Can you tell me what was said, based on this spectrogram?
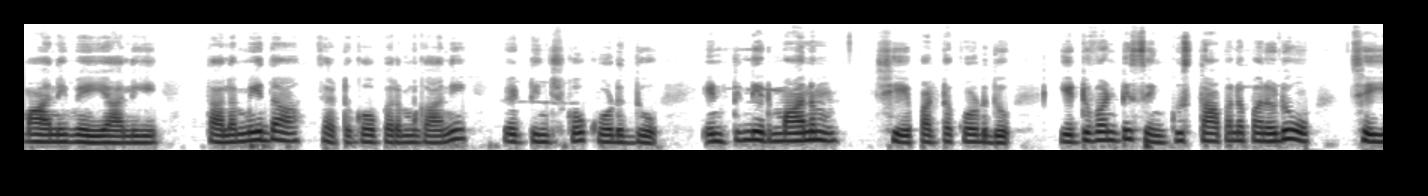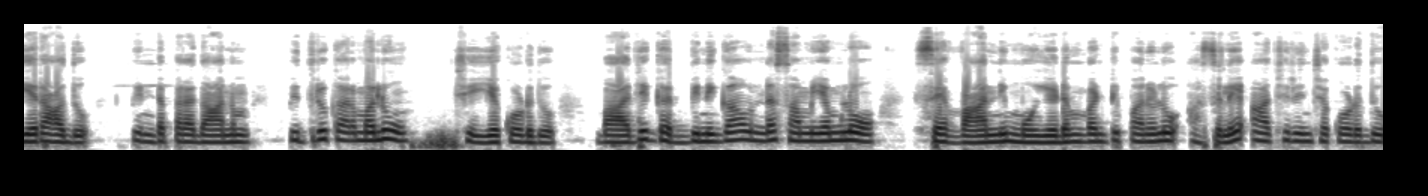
మానివేయాలి. తల మీద శటగోపురం కానీ పెట్టించుకోకూడదు. ఇంటి నిర్మాణం చేపట్టకూడదు. ఎటువంటి శంకుస్థాపన పనులు చెయ్యరాదు. పిండ ప్రదానం పితృకర్మలు చెయ్యకూడదు. భార్య గర్భిణిగా ఉన్న సమయంలో శవాన్ని మోయడం వంటి పనులు అసలే ఆచరించకూడదు.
